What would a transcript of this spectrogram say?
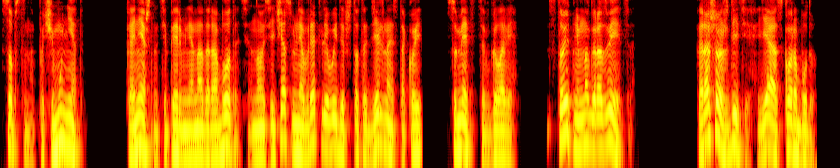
Собственно, почему нет? Конечно, теперь мне надо работать, но сейчас у меня вряд ли выйдет что-то дельное с такой сумятицей в голове. Стоит немного развеяться. Хорошо, ждите, я скоро буду.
